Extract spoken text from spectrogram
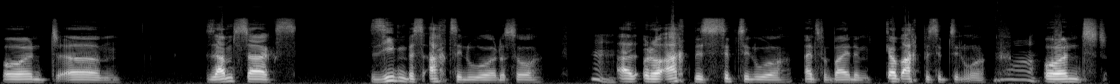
und ähm, samstags 7 bis 18 Uhr oder so. hm. Oder 8 bis 17 Uhr. Eins von beidem. Ich glaube 8 bis 17 Uhr. ja. Und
